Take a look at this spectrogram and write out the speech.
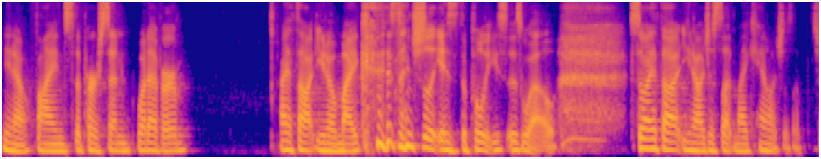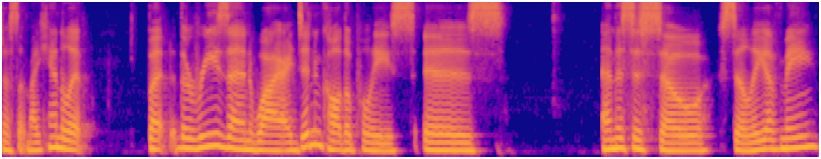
you know finds the person whatever i thought you know mike essentially is the police as well so i thought you know I just let mike handle it just let, just let mike handle it but the reason why i didn't call the police is and this is so silly of me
